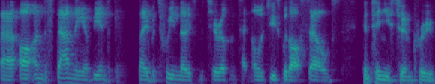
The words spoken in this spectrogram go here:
uh, our understanding of the interplay between those materials and technologies with ourselves continues to improve.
